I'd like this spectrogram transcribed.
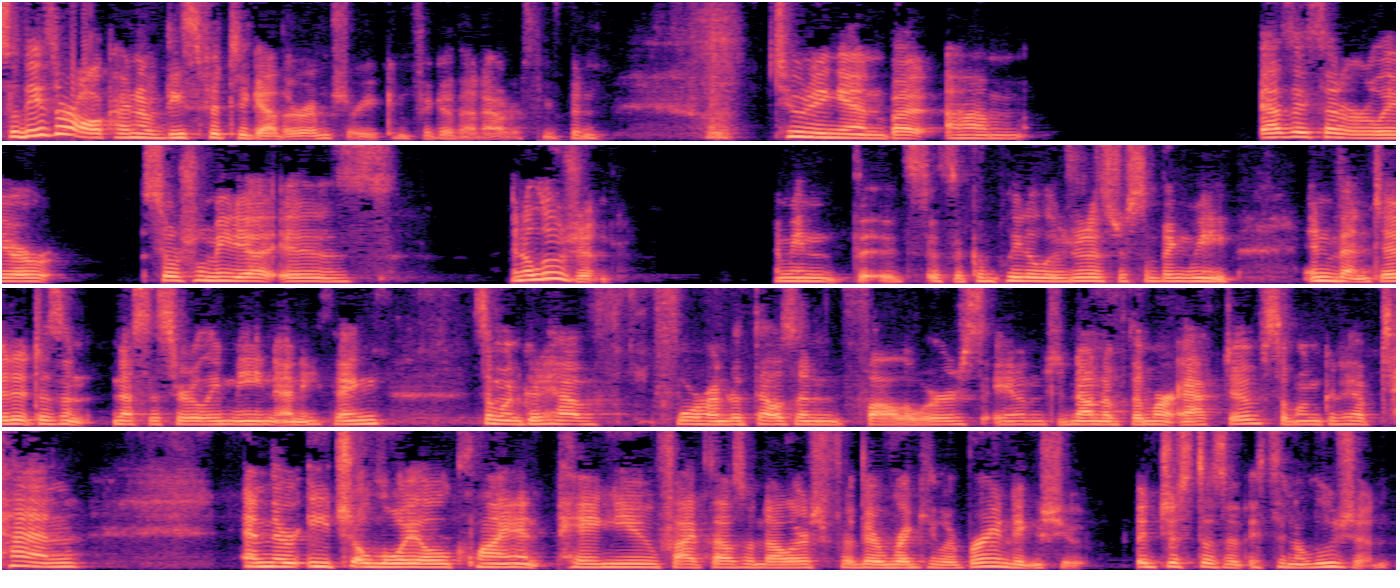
So these are all kind of these fit together. I'm sure you can figure that out if you've been tuning in. But um, as I said earlier, social media is an illusion. I mean, it's, it's a complete illusion. It's just something we invented. It doesn't necessarily mean anything. Someone could have 400,000 followers and none of them are active. Someone could have 10 and they're each a loyal client paying you $5,000 for their regular branding shoot. It just doesn't, it's an illusion.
